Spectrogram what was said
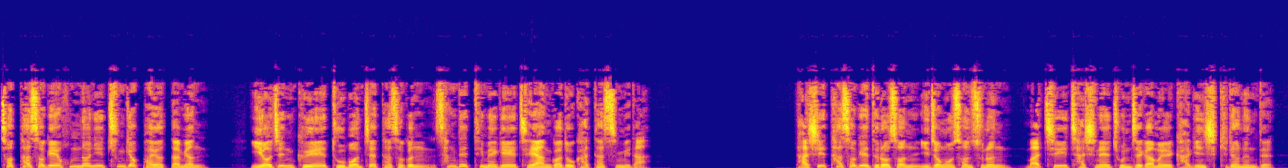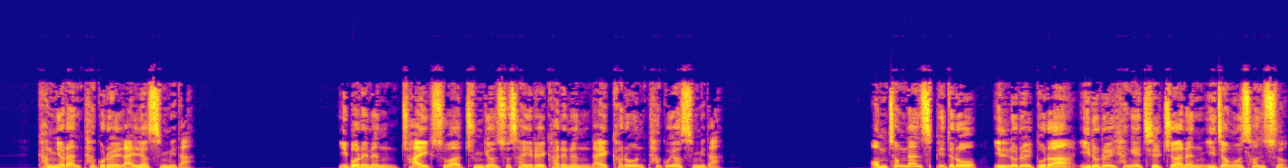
첫 타석의 홈런이 충격파였다면 이어진 그의 두 번째 타석은 상대팀에게 재앙과도 같았습니다. 다시 타석에 들어선 이정우 선수는 마치 자신의 존재감을 각인시키려는 듯 강렬한 타구를 날렸습니다. 이번에는 좌익수와 중견수 사이를 가르는 날카로운 타구였습니다. 엄청난 스피드로 1루를 돌아 2루를 향해 질주하는 이정우 선수.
